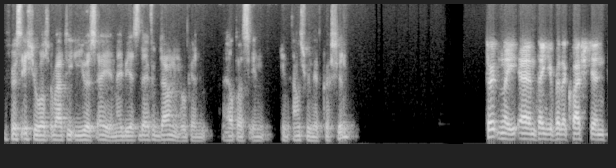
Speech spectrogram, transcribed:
the first issue was about the USA, and maybe it's David Downey who can help us in, in answering that question. Certainly, and thank you for the question.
